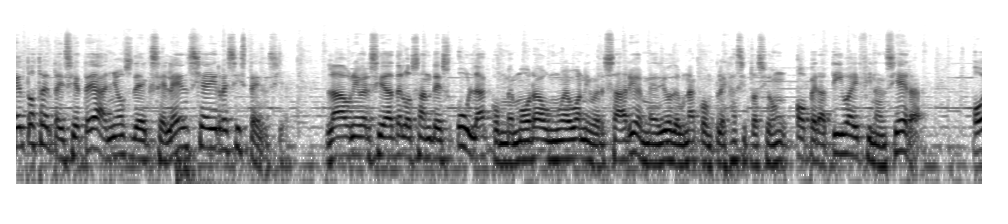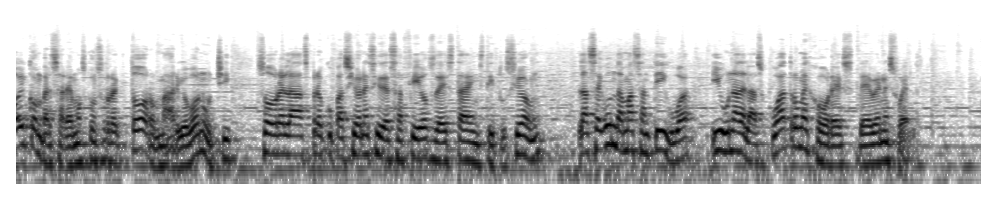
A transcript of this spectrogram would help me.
237 años de excelencia y resistencia. La Universidad de los Andes ULA conmemora un nuevo aniversario en medio de una compleja situación operativa y financiera. Hoy conversaremos con su rector, Mario Bonucci, sobre las preocupaciones y desafíos de esta institución, la segunda más antigua y una de las cuatro mejores de Venezuela.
